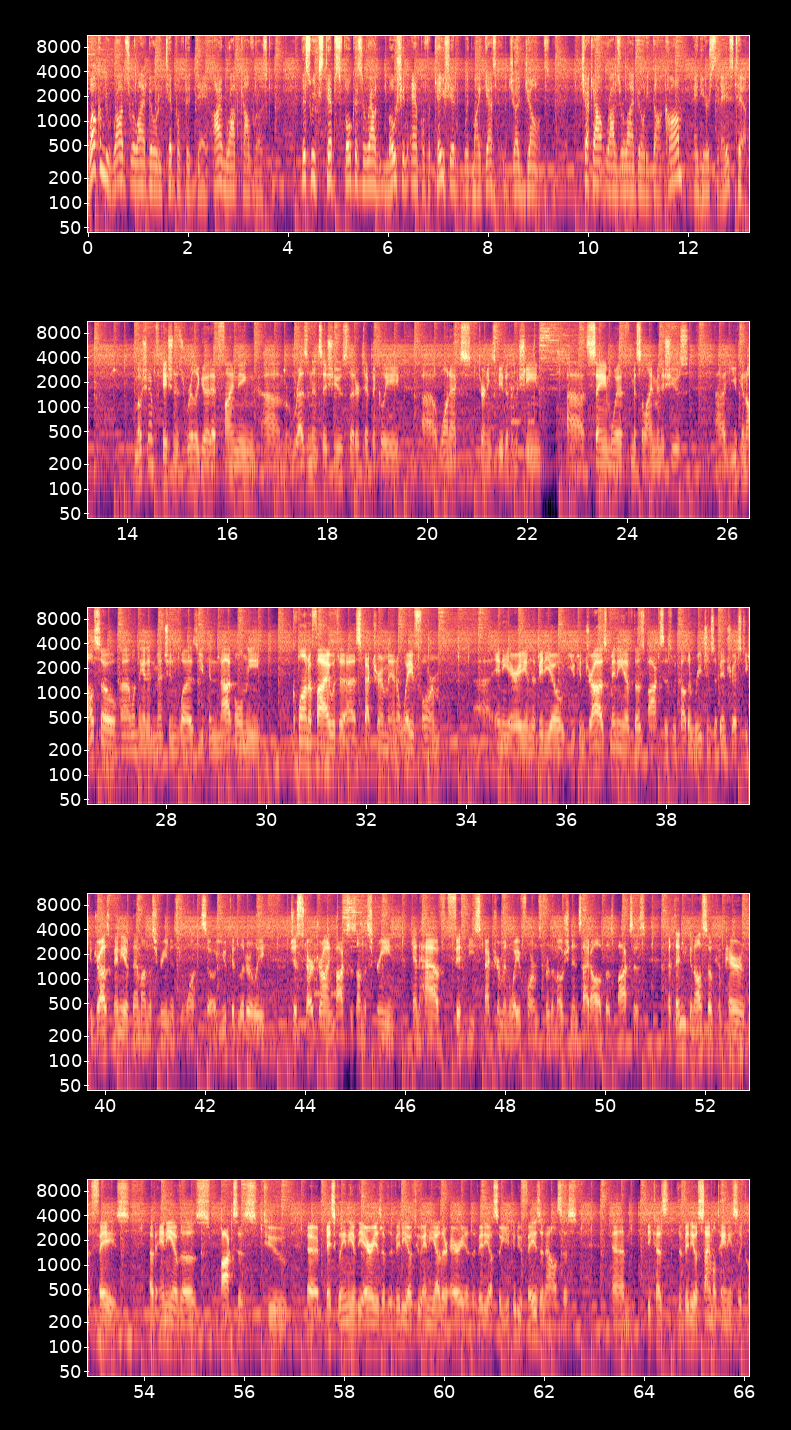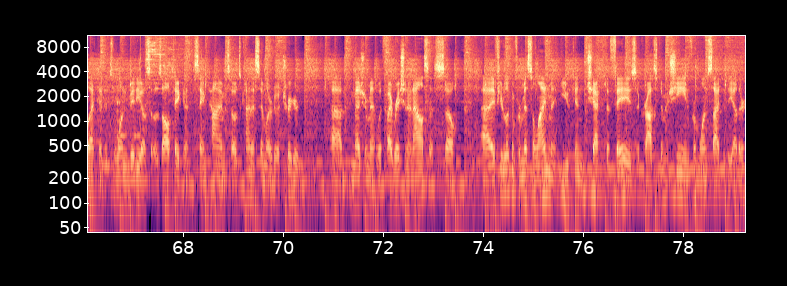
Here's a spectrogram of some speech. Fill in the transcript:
Welcome to Rob's Reliability Tip of the Day. I'm Rob Kalwarowski. This week's tips focus around motion amplification with my guest, Judd Jones. Check out robsreliability.com, and here's today's tip. Motion amplification is really good at finding um, resonance issues that are typically uh, 1x turning speed of the machine. Uh, same with misalignment issues. Uh, you can also, uh, one thing I didn't mention was you can not only quantify with a, a spectrum and a waveform uh, any area in the video, you can draw as many of those boxes, we call them regions of interest, you can draw as many of them on the screen as you want. So you could literally just start drawing boxes on the screen and have 50 spectrum and waveforms for the motion inside all of those boxes. But then you can also compare the phase of any of those boxes to uh, basically any of the areas of the video to any other area of the video. So you can do phase analysis, and because the video is simultaneously collected, it's one video, so it was all taken at the same time. So it's kind of similar to a triggered uh, measurement with vibration analysis. So uh, if you're looking for misalignment, you can check the phase across the machine from one side to the other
